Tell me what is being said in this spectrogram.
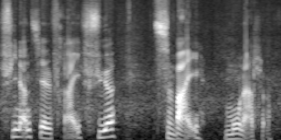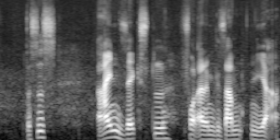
finanziell frei für zwei Monate. Das ist ein Sechstel von einem gesamten Jahr.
